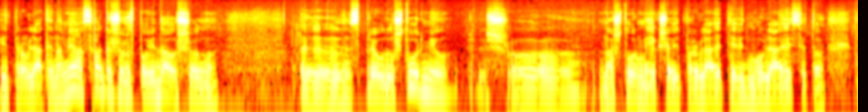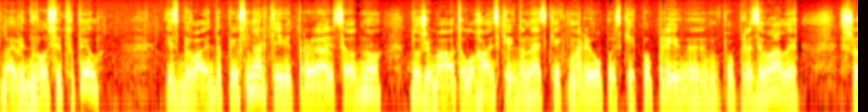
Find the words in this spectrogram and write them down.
відправляти на м'ясо. Також розповідав, що з приводу штурмів, що на штурми, якщо відправляють, ти відмовляєшся, то тебе відвозять у тил і збивають до півсмерті і відправляють все одно. Дуже багато луганських, донецьких, маріупольських е, попризивали, що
